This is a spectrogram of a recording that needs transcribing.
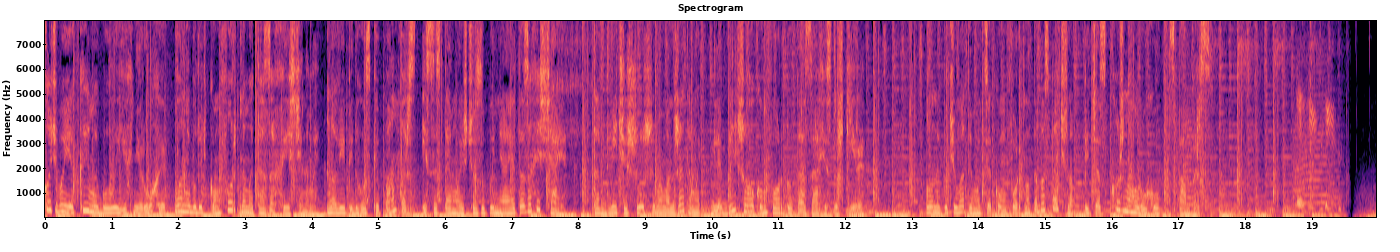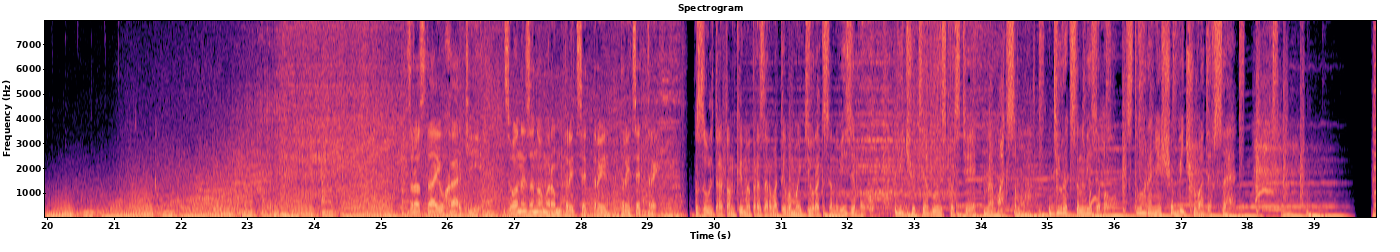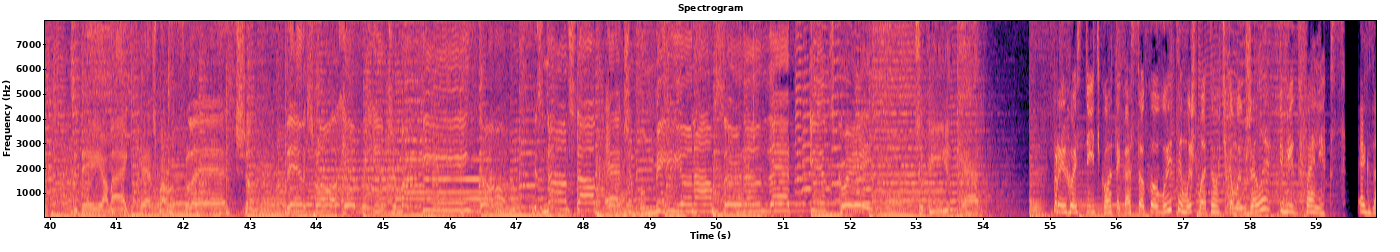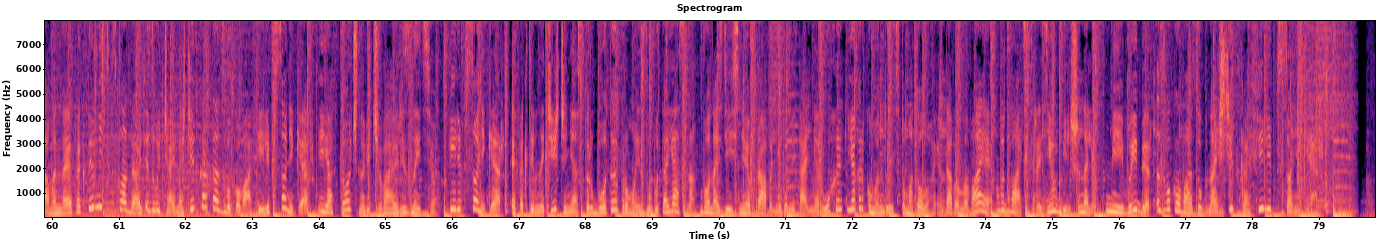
Хоч би якими були їхні рухи, вони будуть комфортними та захищеними. Нові підгузки Pampers із системою, що зупиняє та захищає, та вдвічі ширшими манжетами для більшого комфорту та захисту шкіри. Вони почуватимуться комфортно та безпечно під час кожного руху з Pampers. Зростай у Хартії. Дзвони за номером 3333. З ультратонкими презервативами Durex Invisible відчуття близькості на максимум. Durex Invisible створені, щоб відчувати все. Today I might catch my reflection, then explore every inch of my kingdom. It's non-stop action for me, and I'm certain that it's great to be a cat. Пригостіть котика соковитими шматочками в желе від Фелікс. Екзамен на ефективність складають звичайна щітка та звукова Philips Sonicare. Я точно відчуваю різницю. Philips Sonicare – ефективне чищення з турботою про мої зуби та ясна. Вона здійснює правильні вимітальні рухи, як рекомендують стоматологи, та вимиває в 20 разів більше наліт. Мій вибір звукова зубна щітка Philips Sonicare.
